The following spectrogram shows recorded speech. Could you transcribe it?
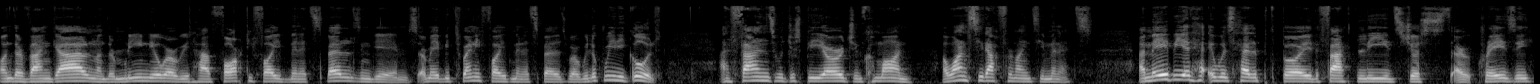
under Van Gaal and under Mourinho where we'd have 45 minute spells in games, or maybe 25 minute spells where we look really good, and fans would just be urging, "Come on, I want to see that for 90 minutes." And maybe it it was helped by the fact Leeds just are crazy,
